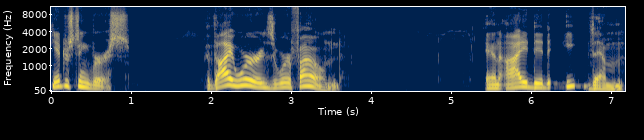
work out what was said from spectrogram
interesting verse. Thy words were found, and I did eat them.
